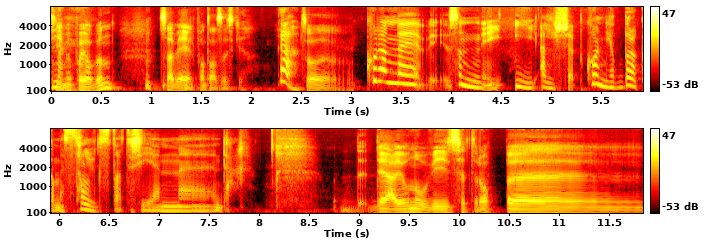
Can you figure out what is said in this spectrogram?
teamet på jobben så er vi helt fantastiske. Ja. Så, hvordan, eh, sånn I Elkjøp, hvordan jobber dere med salgsstrategien eh, der? Det er jo noe vi setter opp eh,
